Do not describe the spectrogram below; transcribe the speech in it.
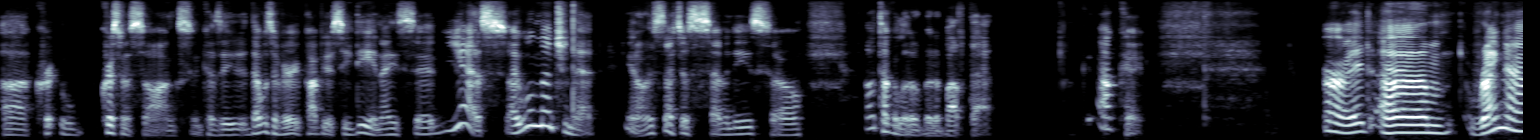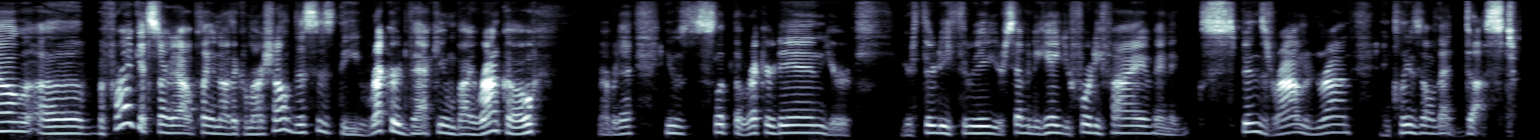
uh, Christmas songs?" Because that was a very popular CD, and I said, "Yes, I will mention that." You know, it's not just 70s. So I'll talk a little bit about that. Okay. All right. Um, right now, uh, before I get started, I'll play another commercial. This is the record vacuum by Ronco. Remember that? You slip the record in, you're you're 33, you're 78, you're 45, and it spins round and round and cleans all that dust.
